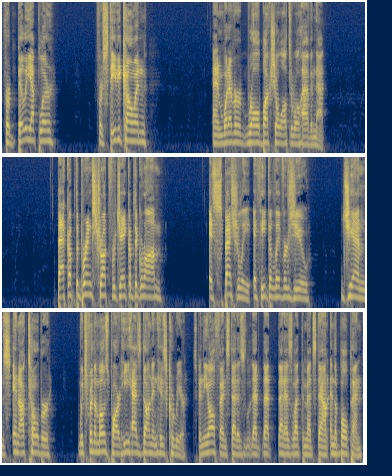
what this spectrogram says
for Billy Eppler, for Stevie Cohen, and whatever role Buck Showalter will have in that. Back up the Brinks truck for Jacob DeGrom, especially if he delivers you gems in October, which for the most part he has done in his career. It's been the offense that has that that that has let the Mets down and the bullpen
